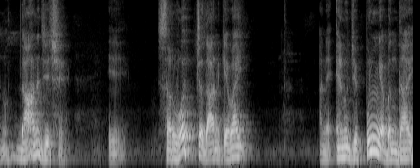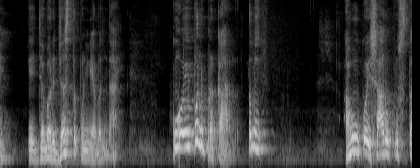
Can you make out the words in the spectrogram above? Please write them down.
જ્ઞાનનું દાન જે છે એ સર્વોચ્ચ દાન કહેવાય અને એનું જે પુણ્ય બંધાય એ જબરજસ્ત પુણ્ય બંધાય. કોઈ પણ પ્રકાર તમે આવું કોઈ સારું પુસ્તક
